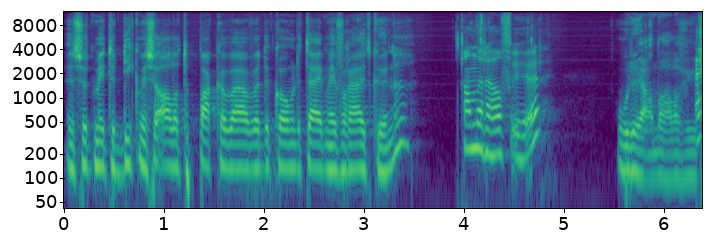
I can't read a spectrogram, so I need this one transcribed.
een soort methodiek met z'n allen te pakken waar we de komende tijd mee vooruit kunnen? Anderhalf uur. Hoe doe je anderhalf uur?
